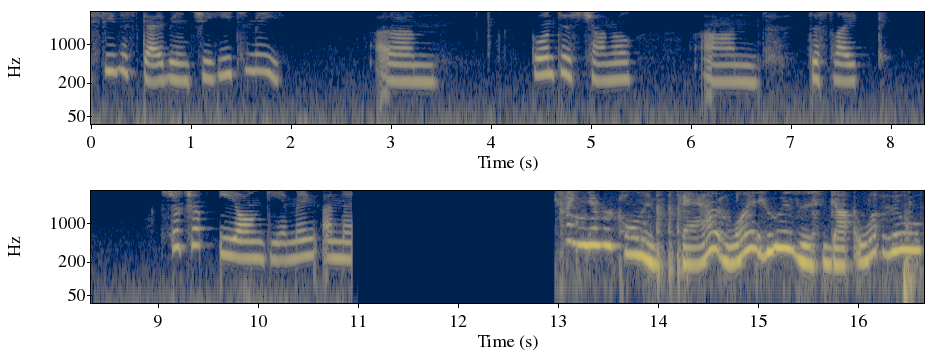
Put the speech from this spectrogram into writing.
you see this guy being cheeky to me, um, go onto his channel and dislike Search up Eon Gaming and then. I never called him fat. What? Who is this guy? What? Who?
